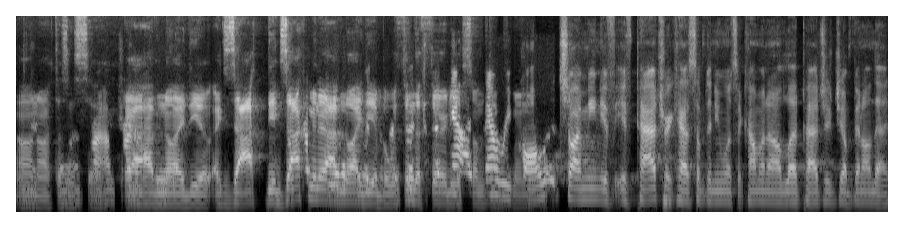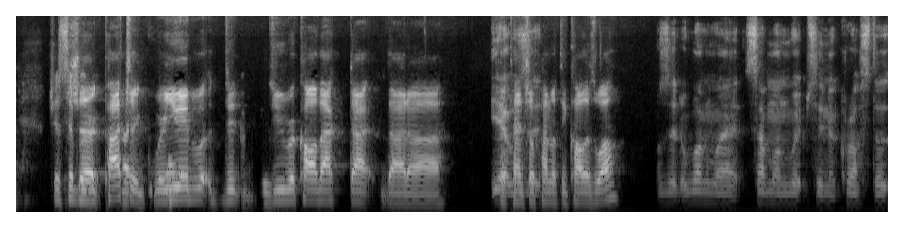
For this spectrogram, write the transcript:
Oh no, it doesn't say. Yeah, I have no idea exact the exact minute. I have no idea, but within the 30 or something. I can't recall it. So I mean, if, if Patrick has something he wants to comment on, I'll let Patrick jump in on that. Just sure. Patrick, were you able? Did do you recall that that that uh yeah, potential it, penalty call as well? Was it the one where someone whips in across the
